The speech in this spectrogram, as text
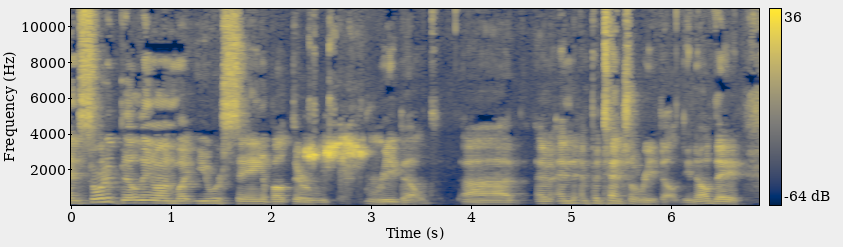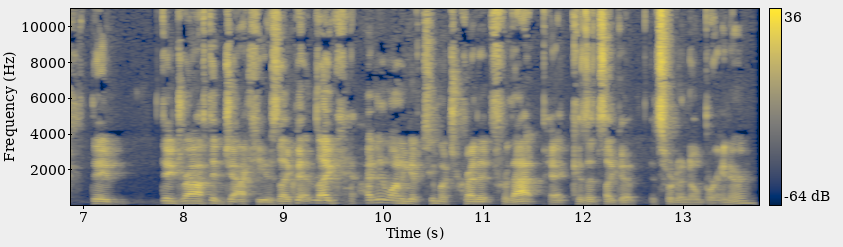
and sort of building on what you were saying about their re- rebuild uh, and, and, and potential rebuild. You know, they they they drafted Jack Hughes. Like like I didn't want to give too much credit for that pick because it's like a it's sort of no brainer.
